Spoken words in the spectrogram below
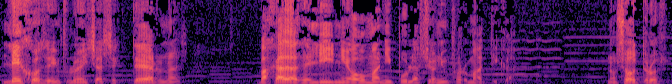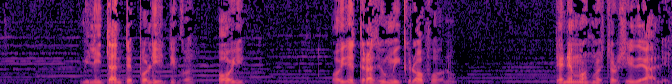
lejos de influencias externas, bajadas de línea o manipulación informática. Nosotros, militantes políticos, hoy, hoy detrás de un micrófono, tenemos nuestros ideales.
